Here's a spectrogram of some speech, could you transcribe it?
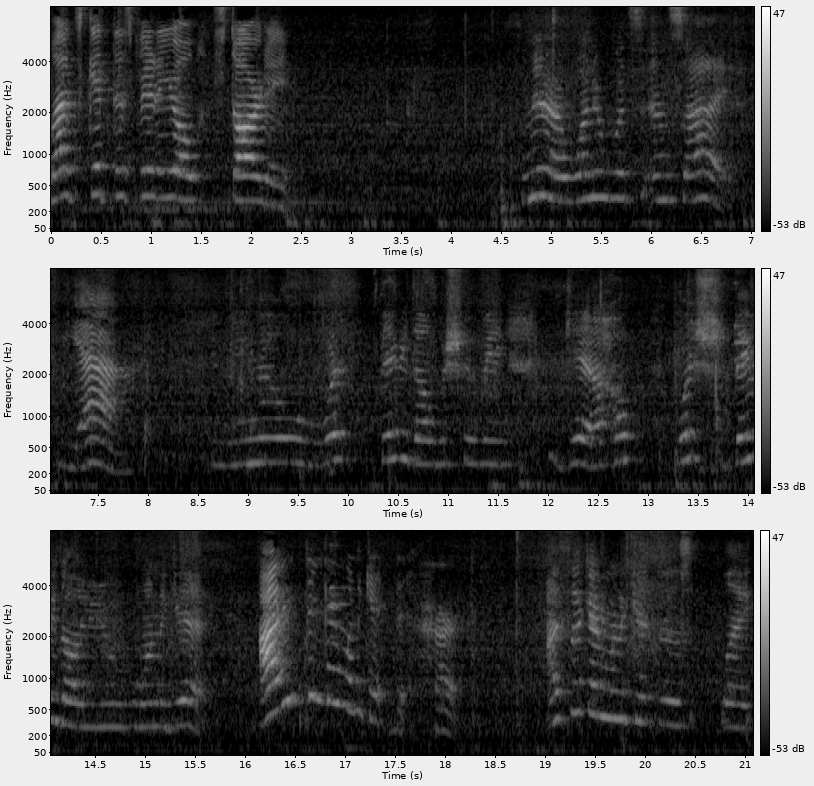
let's get this video started. Wonder what's inside. Yeah. You know, what baby doll should we get? I hope, which baby doll you want to get? I think I want to get her. I think I'm gonna get this like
